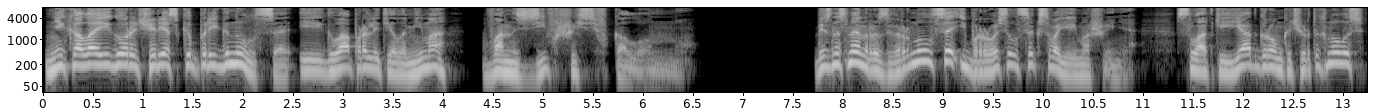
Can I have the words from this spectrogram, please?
Николай Егорыч резко пригнулся, и игла пролетела мимо, вонзившись в колонну. Бизнесмен развернулся и бросился к своей машине. Сладкий яд громко чертыхнулась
